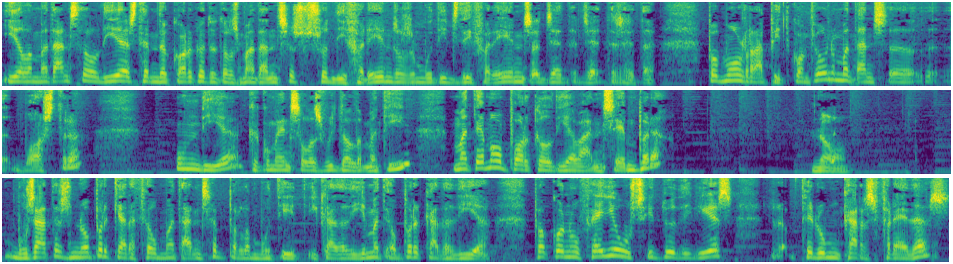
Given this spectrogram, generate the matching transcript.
i a la matança del dia estem d'acord que totes les matances són diferents, els embotits diferents, etc etc etc. Però molt ràpid, quan feu una matança vostra, un dia, que comença a les 8 del matí, matem el porc el dia abans sempre, No. vosaltres no perquè ara feu matança per l'embotit i cada dia mateu per cada dia però quan ho fèieu si tu diries fer-ho amb cars fredes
